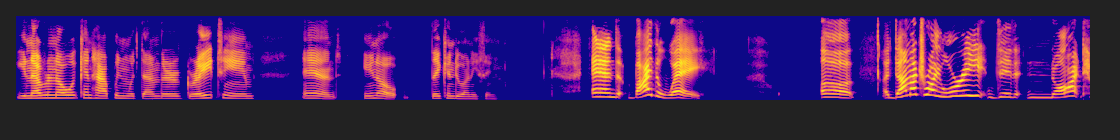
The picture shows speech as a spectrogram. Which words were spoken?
You never know what can happen with them. They're a great team, and you know they can do anything. And by the way, uh, Adama Traore did not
